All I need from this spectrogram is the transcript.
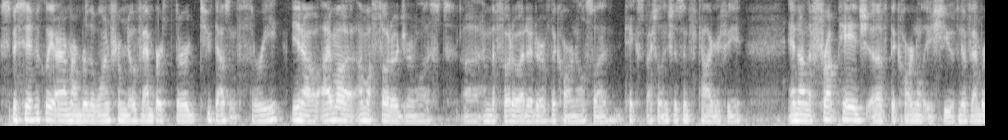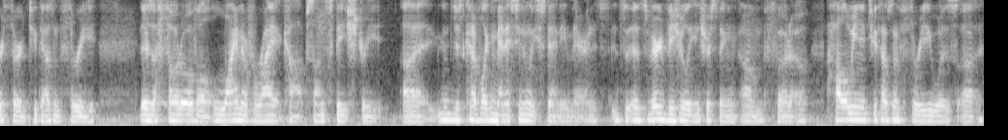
specifically, I remember the one from November 3rd, 2003. You know, I'm a I'm a photojournalist. Uh, I'm the photo editor of the Cardinal, so I take special interest in photography. And on the front page of the Cardinal issue of November 3rd, 2003, there's a photo of a line of riot cops on State Street, uh, just kind of like menacingly standing there. And it's, it's, it's a very visually interesting um, photo. Halloween in 2003 was, uh,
